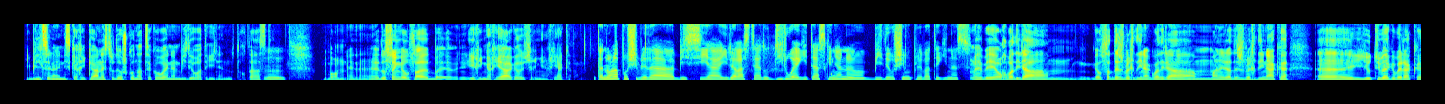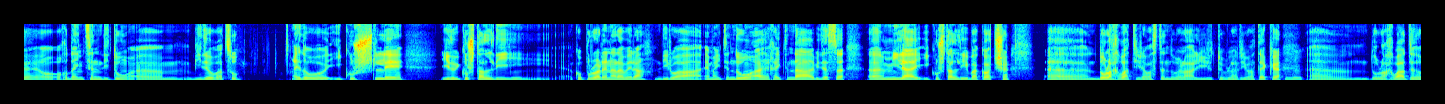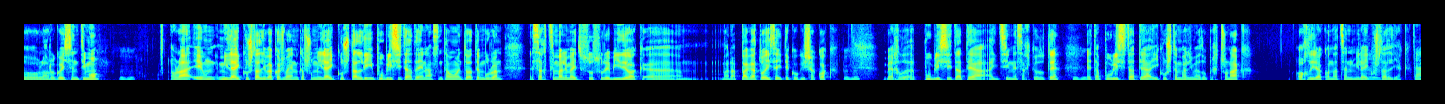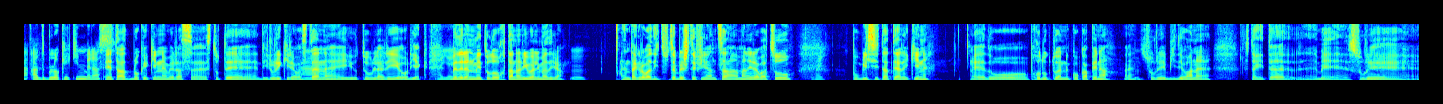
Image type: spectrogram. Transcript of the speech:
ibiltzen ari nizkarrikan, ez du deus kondatzeko, baina bideo bat egiten dut hortaz. Mm. Bon, eh, edo zain gauza, eh, be, irringarriak, edo irringarriak. Eta nola posible da bizia irabaztea edo dirua egitea azkenean eh, bideo simple bat eginez? E, be, hor badira mm, gauza desberdinak, badira manera desberdinak, e, YouTubeek berak hor daintzen ditu em, bideo batzu, edo ikusle, edo ikustaldi kopuruaren arabera dirua emaiten du, eh, jaiten da, bidez, eh, mila ikustaldi bakots, eh, dolar bat irabazten duela YouTubelari batek, Mhm, eh, dolar bat edo laurgoi zentimo, mhm. Hola, eun mila ikustaldi bakots, baina kasu mila ikustaldi publizitateena, zenta momentu baten buruan ezartzen bali maituzu zure bideoak eh, bara, pagatua izaiteko gisakoak, Mhm, behar da, publizitatea aitzin ezarriko dute, mhm. eta publizitatea ikusten bali madu pertsonak, hor dira kondatzen mila ikustaldiak. Eta adblockekin beraz? Eta adblokekin beraz eh, ez dute dirurik irabazten Ah. eh, YouTube-lari horiek. Ai, ai. Bederen metodo hortan ari bali dira. Mm, Eta gero bat dituzte beste finantza manera batzu, bai. publizitatearekin edo produktuen kokapena, eh, Mhm. zure bideoan, eh, ez dakit, eh, be, zure,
